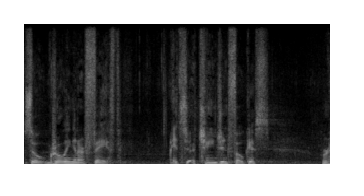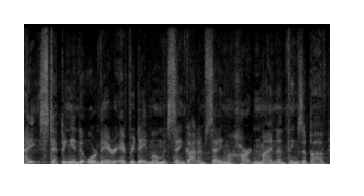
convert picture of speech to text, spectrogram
So, growing in our faith, it's a change in focus right? Stepping into ordinary everyday moments saying, God, I'm setting my heart and mind on things above.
